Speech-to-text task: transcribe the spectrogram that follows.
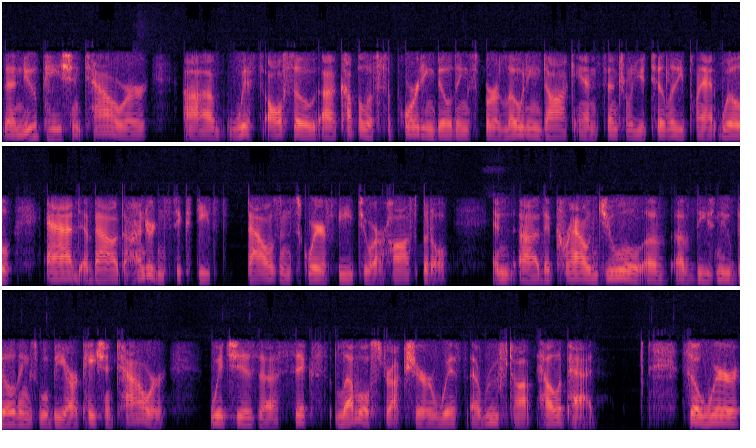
The new patient tower uh, with also a couple of supporting buildings for loading dock and central utility plant, will add about 160,000 square feet to our hospital. And uh, the crown jewel of, of these new buildings will be our patient tower, which is a six level structure with a rooftop helipad. So we're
